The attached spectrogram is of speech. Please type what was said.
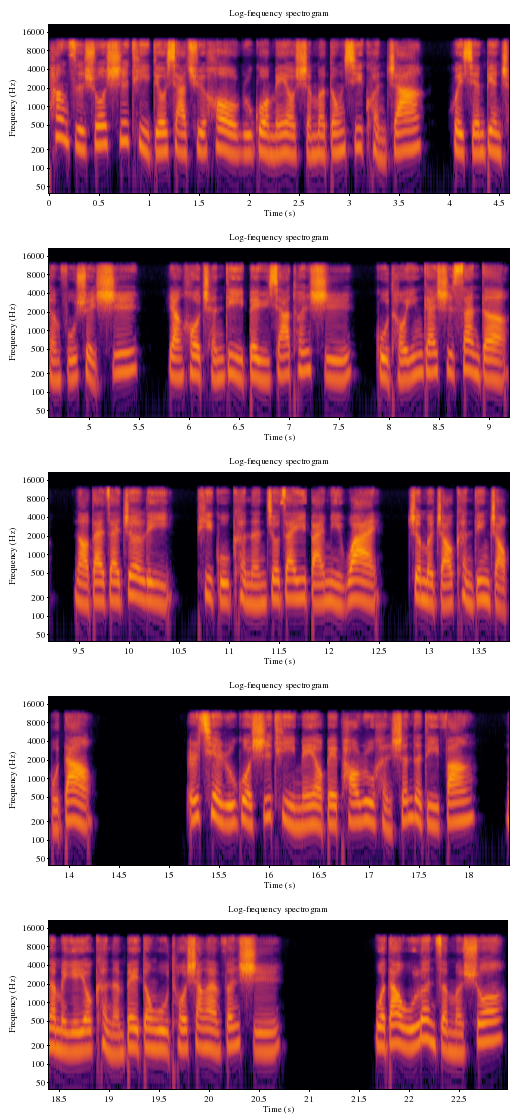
胖子说，尸体丢下去后，如果没有什么东西捆扎，会先变成浮水尸，然后沉底被鱼虾吞食，骨头应该是散的，脑袋在这里。屁股可能就在一百米外，这么找肯定找不到。而且，如果尸体没有被抛入很深的地方，那么也有可能被动物拖上岸分食。我倒无论怎么说，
